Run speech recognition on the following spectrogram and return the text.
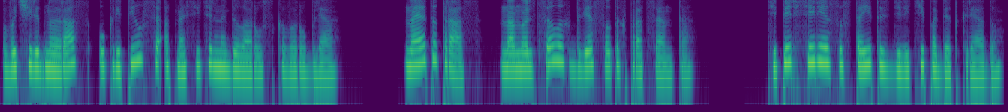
в очередной раз укрепился относительно белорусского рубля. На этот раз на 0,2%. Теперь серия состоит из 9 побед к ряду.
